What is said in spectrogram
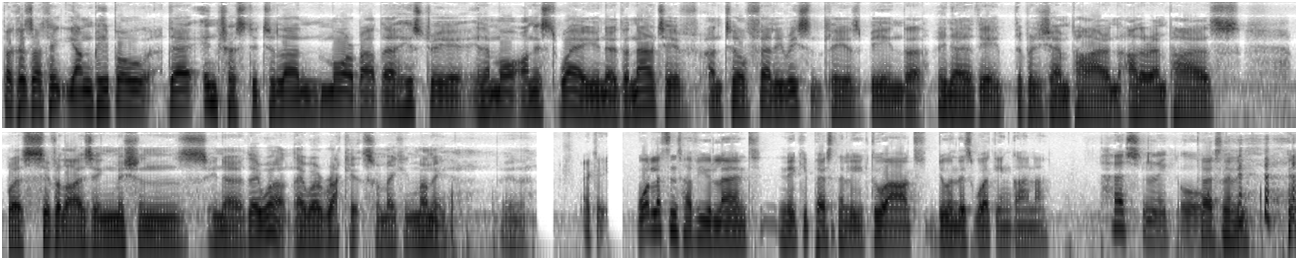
because I think young people they're interested to learn more about their history in a more honest way. You know, the narrative until fairly recently has been that you know the the British Empire and other empires were civilizing missions. You know, they weren't. They were rackets for making money. You know. Okay. What lessons have you learned, Nikki, personally, throughout doing this work in Ghana? Personally, or Personally,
